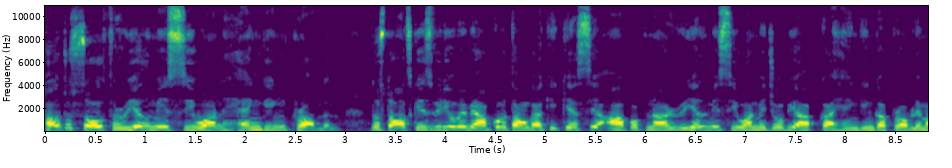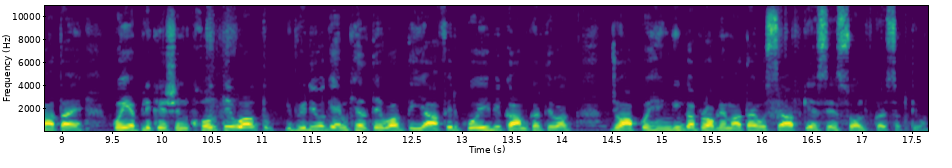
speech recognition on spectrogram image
How to solve Realme C one hanging problem. दोस्तों, आज की इस वीडियो में मैं आपको बताऊँगा कि कैसे आप अपना रियल मी सी वन में जो भी आपका हैंगिंग का प्रॉब्लम आता है, कोई एप्लीकेशन खोलते वक्त, वीडियो गेम खेलते वक्त, या फिर कोई भी काम करते वक्त जो आपको हैंगिंग का प्रॉब्लम आता है, उससे आप कैसे सॉल्व कर सकते हो।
